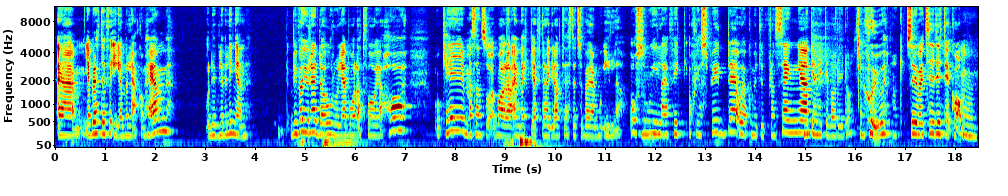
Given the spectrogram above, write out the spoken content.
Ehm, jag berättade för Emil när jag kom hem. Och det blev väl ingen... Vi var ju rädda och oroliga båda två. Jaha. Okej, men sen så bara en vecka efter det här gravtestet så började jag må illa. Och så Mm. illa jag fick, och jag spydde och jag kom inte upp från sängen. Vilken vecka var du då? Sju. Okej. Så det var ju tidigt det kom. Mm.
